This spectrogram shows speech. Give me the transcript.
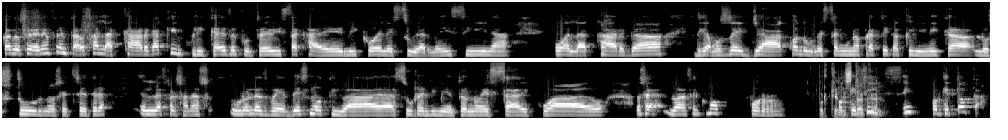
cuando se ven enfrentados a la carga que implica desde el punto de vista académico el estudiar medicina, o a la carga, digamos, de ya cuando uno está en una práctica clínica, los turnos, etcétera, las personas, uno las ve desmotivadas, su rendimiento no está adecuado, o sea, lo hacen como por... Porque, les toca. Sí, sí, porque toca,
